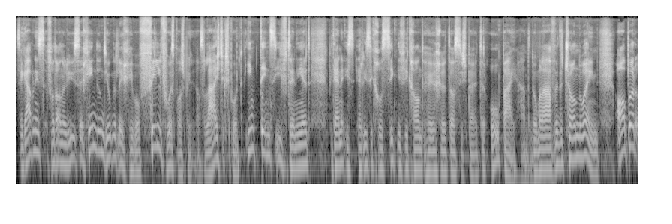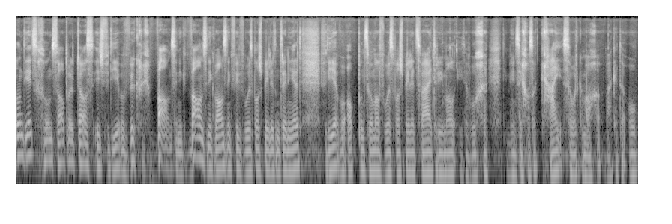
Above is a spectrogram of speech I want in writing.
das Ergebnis von der Analyse, Kinder und Jugendliche, die viel Fußball spielen, also Leistungssport, intensiv trainiert, bei denen ist das Risiko signifikant höher, dass sie später auch bei haben. Und rumlaufen wie John Wayne. Aber, und jetzt kommt es aber, das ist für die, die wirklich wahnsinnig, wahnsinnig, wahnsinnig viel Fußball spielen und trainieren, für die, die ab und zu mal Fußball spielen, zwei, dreimal in der Woche, die müssen sich also keine Sorgen machen wegen der O-Bei.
